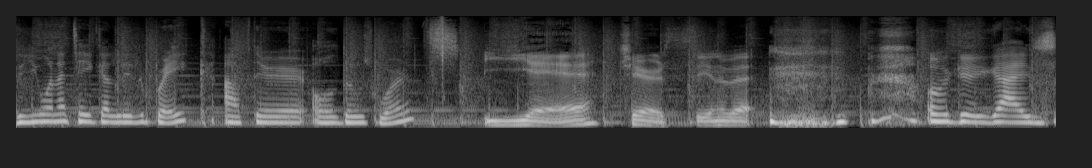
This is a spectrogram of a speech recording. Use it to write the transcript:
do you want to take a little break after all those words? Yeah. Cheers. See you in a bit. Okay, guys,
